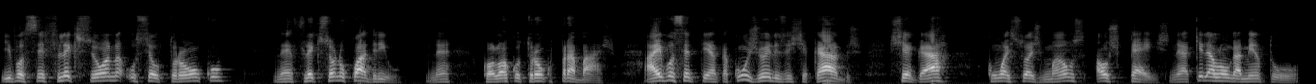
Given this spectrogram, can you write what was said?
e você flexiona o seu tronco, né? Flexiona o quadril, né? Coloca o tronco para baixo. Aí você tenta, com os joelhos esticados, chegar com as suas mãos aos pés, né? Aquele alongamento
